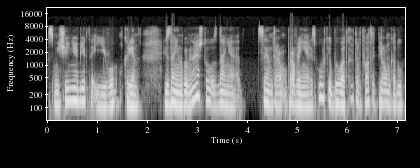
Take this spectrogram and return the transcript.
смещения объекта и его крен. Издание напоминает, что здание Центра управления республикой было открыто в 2021 году.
